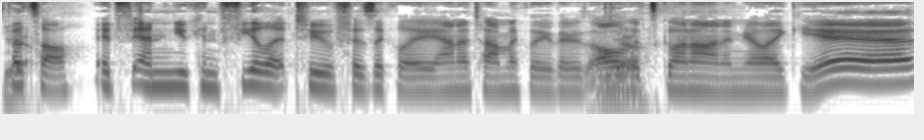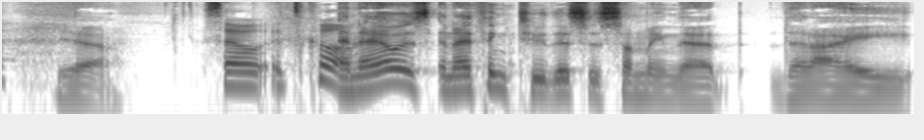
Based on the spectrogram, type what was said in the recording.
That's Yeah. all. It and you can feel it too physically, anatomically. There's all of Yeah. it's going on, and you're like, yeah. yeah So it's cool. and I always and I think too this is something that that I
